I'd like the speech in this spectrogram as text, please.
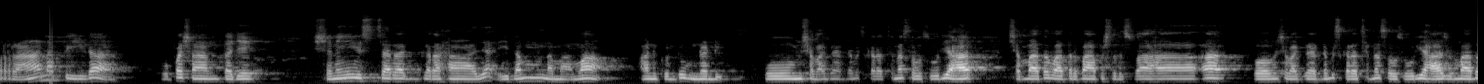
ప్రాణపీడ ఉపశాంతయే. శనైశ్చరగ్రహాయ ఇదం నమమ అనుకుంటూ ఉండండి. ओम शमग्रंडमस्करछन सौसूर्य शम्मात वातर्पापषद स्वाहा ओम शमग्रंडमस्करछन सौसूर्य शम्मात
